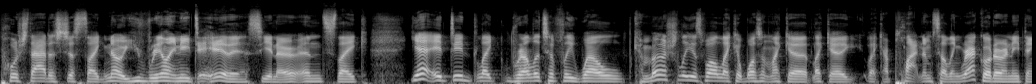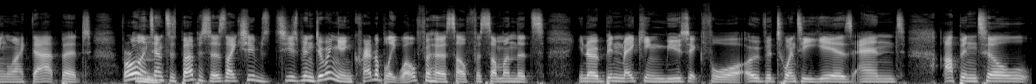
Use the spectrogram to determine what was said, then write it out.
push that as just like no you really need to hear this you know? And it's like yeah it did like relatively well commercially as well. Like it wasn't like a like a like a platinum selling record or anything like that but for all intents and purposes like she's she's been doing incredibly well for herself for someone that's you know been making music for over 20 years and up until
